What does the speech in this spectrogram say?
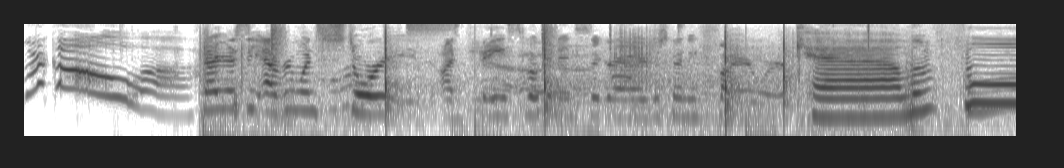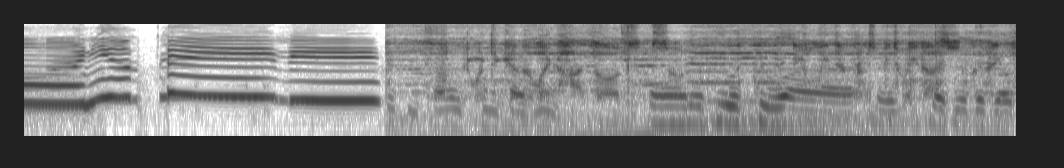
Marco! Now you're gonna see everyone's stories on Facebook and Instagram You're just gonna be fireworks. California, baby. And if you were to, uh, make a good joke.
